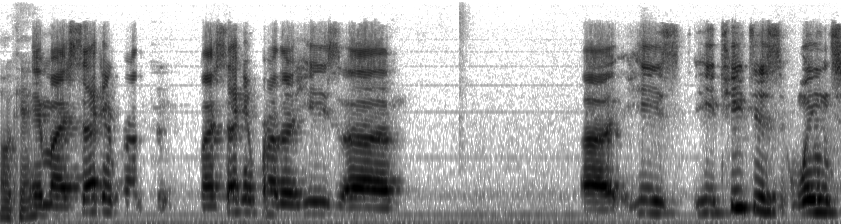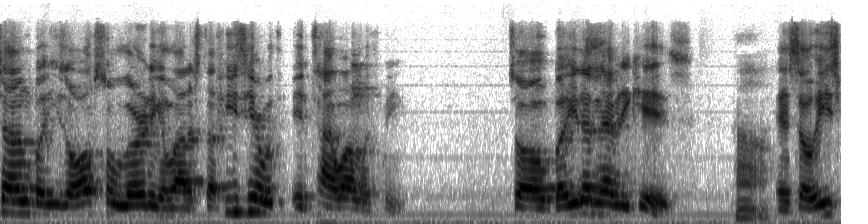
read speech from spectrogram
Okay. And my second brother, my second brother, he's uh, uh, he's he teaches Wing Chun, but he's also learning a lot of stuff. He's here with in Taiwan with me. So, but he doesn't have any kids. Huh. And so he's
